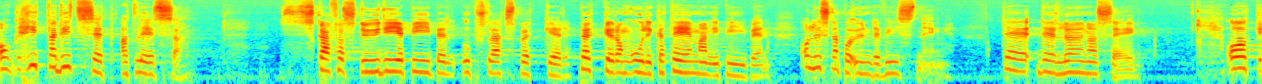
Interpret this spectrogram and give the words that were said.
och hitta ditt sätt att läsa. Skaffa studiebibel, uppslagsböcker, böcker om olika teman i Bibeln och lyssna på undervisning. Det, det lönar sig. Och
